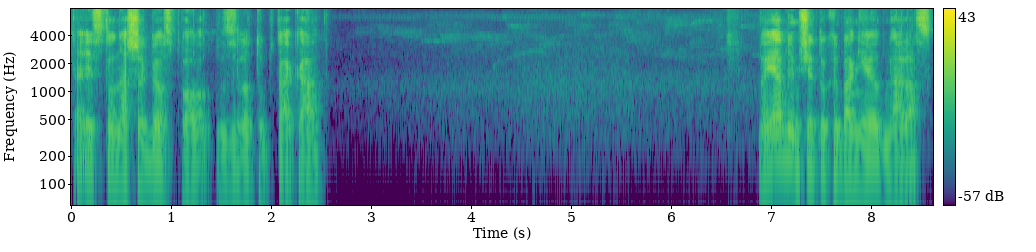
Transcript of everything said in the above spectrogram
To jest to nasze gospo z lotu ptaka. No ja bym się tu chyba nie odnalazł.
